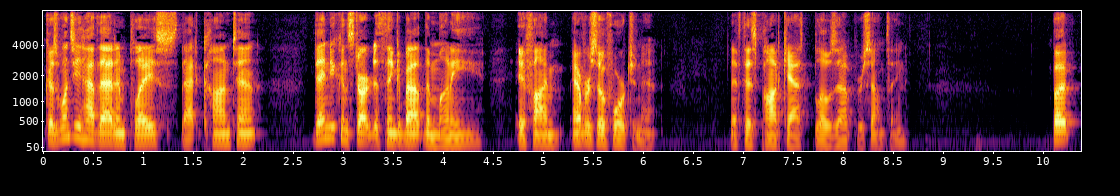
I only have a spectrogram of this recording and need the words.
Because once you have that in place, that content, then you can start to think about the money if I'm ever so fortunate if this podcast blows up or something. But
